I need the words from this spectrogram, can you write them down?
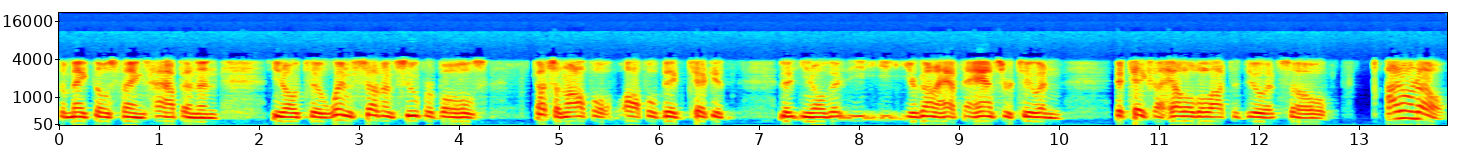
to make those things happen. And you know, to win seven Super Bowls, that's an awful, awful big ticket that you know that you're going to have to answer to, and it takes a hell of a lot to do it. So I don't know.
